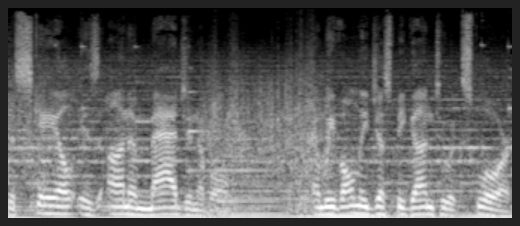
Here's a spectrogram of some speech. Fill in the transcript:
the scale is unimaginable and we've only just begun to explore.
